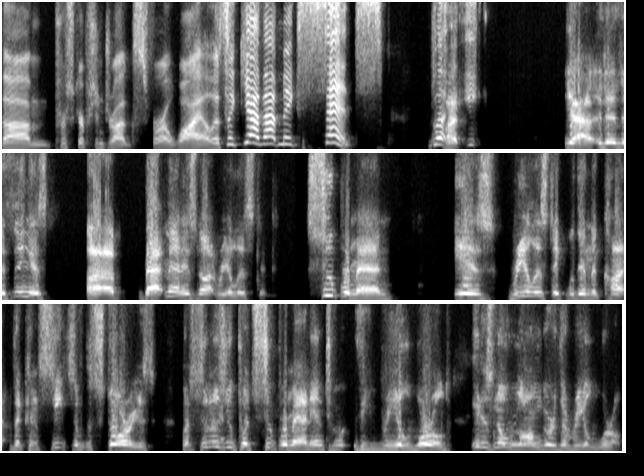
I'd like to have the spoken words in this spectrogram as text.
um prescription drugs for a while. It's like, yeah, that makes sense. But, But- Yeah, the, the thing is, uh, Batman is not realistic. Superman is realistic within the con- the conceits of the stories, but as soon as you put Superman into the real world, it is no longer the real world.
